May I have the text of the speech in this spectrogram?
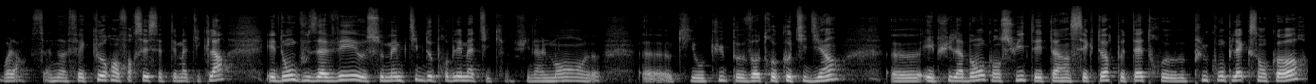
voilà, ça n'a fait que renforcer cette thématique-là. Et donc, vous avez euh, ce même type de problématique, finalement, euh, qui occupe votre quotidien. et puis, la banque, ensuite, est un secteur peut-être plus complexe encore.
